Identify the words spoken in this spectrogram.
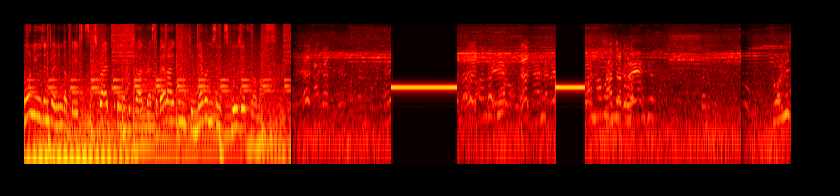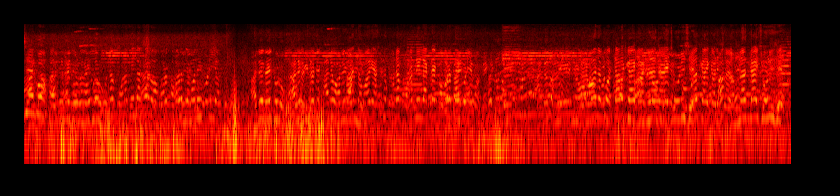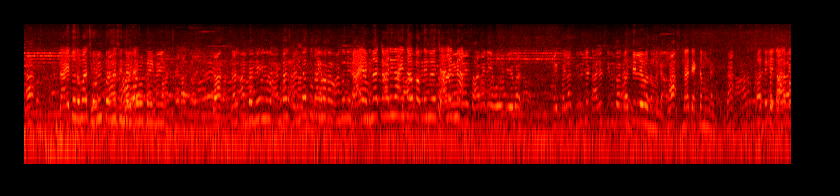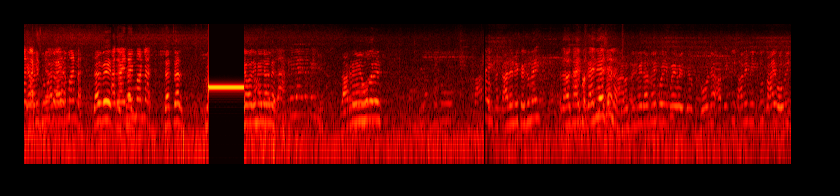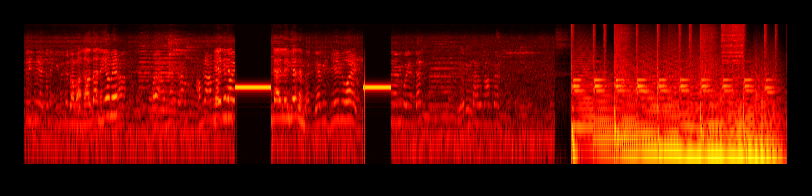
more news and trending updates, subscribe to Connect Gujarat, press the bell icon to never miss an exclusive from us. શાંત રાખો છોડવી છે કો નહીં છોડું નહીં છોડું કોને કોને નહીં લાગશે ખબર જ એમાં નહીં પડી આજે નહીં છોડું કાલે કીધું છે કાલે વારે કાપી તમારી હાથે તો કોને ફોન જ નહીં લાગતા ખબર જ નહીં પડી એમાં હમણાં જ હજુ અત્યારે જ ગાય કાઢી છે ગાય છોડી છે હમણાં જ ગાય કાઢી છે હમણાં જ ગાય છોડી છે ગાય તો તમારે છોડવી જ પડશે સિંધુ નહીં નહીં ચાલ અંદર મેં કીધું અંદર અંદર તું ગાય વગર વાંધો નહીં ગાય હમણાં કાઢીને અહીં તો પકડી લે ચાલે જ ના સામે નહીં હોવું જોઈએ બસ મેં પહેલા જ કીધું છે કાલે જ કીધું તો બદલી લેલો તમે ના ના ટેક્ટર મંગાય બદલી લે તારા માર નાખી શું ગાય માર નાખ ચાલ બે આ ગાય નહીં માર નાખ ચાલ ચાલ કેવા દીને ચાલે લાકડી નહીં હું કરીશ કાલે મેં કહ્યું નહીં ગાય ભગાઈ દે છે ને? તારો જિમ્મેદાર નહીં કોઈ ભાઈ બોલને આપણી સામે મેં કીધું ગાય હોવી જ જોઈએ. તને કીધું છે ભગાવતા નહીં અમે? હમણાં હમણાં ગાય લઈ ગયા તમે? જે બી જે બી હોય અમે કોઈ અંદર તારું કામ કર.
